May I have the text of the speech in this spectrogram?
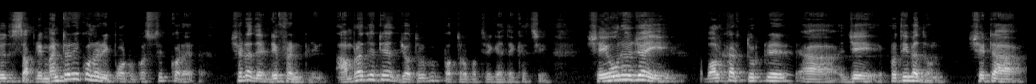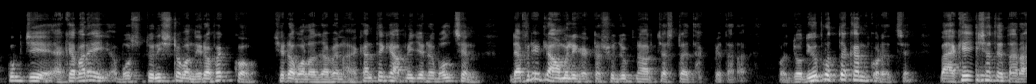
যদি সাপ্লিমেন্টারি কোনো রিপোর্ট উপস্থিত করে, সেটা ডিফারেন্ট থিং আমরা যেটা যতটুকু পত্রপত্রিকায় দেখেছি, সেই অনুযায়ী বলকার তুর্কের যে প্রতিবেদন, সেটা খুব যে একেবারেই বস্তুনিষ্ঠ বা নিরপেক্ষ, সেটা বলা যাবে না। এখান থেকে আপনি যেটা বলছেন ডেফিনেটলি আওয়ামী লীগ একটা সুযোগ নেওয়ার চেষ্টায় থাকবে তারা। যদিও প্রত্যাখ্যান করেছে, বা একই সাথে তারা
